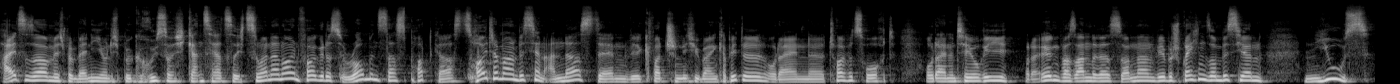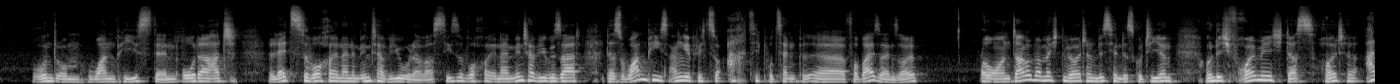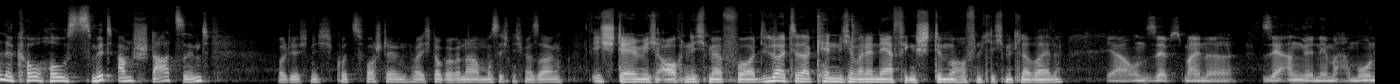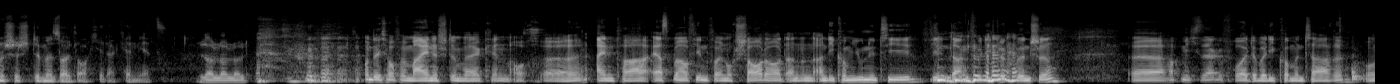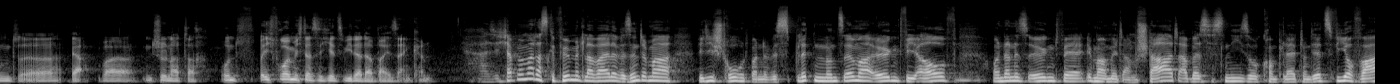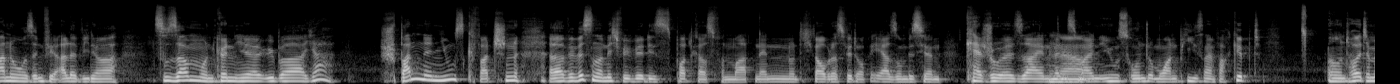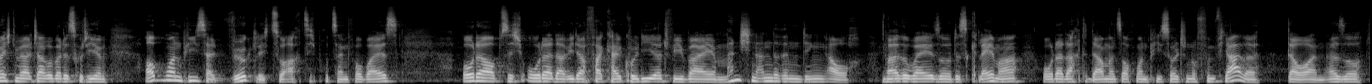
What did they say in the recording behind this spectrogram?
Hi zusammen, ich bin Benny und ich begrüße euch ganz herzlich zu einer neuen Folge des Roman Stars Podcasts. Heute mal ein bisschen anders, denn wir quatschen nicht über ein Kapitel oder eine Teufelsfrucht oder eine Theorie oder irgendwas anderes, sondern wir besprechen so ein bisschen News rund um One Piece, denn Oda hat letzte Woche in einem Interview oder was diese Woche in einem Interview gesagt, dass One Piece angeblich zu 80 Prozent äh, vorbei sein soll. Und darüber möchten wir heute ein bisschen diskutieren. Und ich freue mich, dass heute alle Co-Hosts mit am Start sind. Wollt ihr euch nicht kurz vorstellen? Weil ich glaube, eure Namen muss ich nicht mehr sagen. Ich stelle mich auch nicht mehr vor. Die Leute da kennen mich in meiner nervigen Stimme hoffentlich mittlerweile. Ja, und selbst meine sehr angenehme, harmonische Stimme sollte auch jeder kennen jetzt. Lololol. Und ich hoffe, meine Stimme erkennen auch äh, ein paar. Erstmal auf jeden Fall noch Shoutout an, an die Community. Vielen Dank für die Glückwünsche. Äh, hab mich sehr gefreut über die Kommentare und äh, ja, war ein schöner Tag. Und ich freue mich, dass ich jetzt wieder dabei sein kann. Also ich habe immer das Gefühl mittlerweile, wir sind immer wie die Strohhutbande. Wir splitten uns immer irgendwie auf und dann ist irgendwer immer mit am Start, aber es ist nie so komplett. Und jetzt wie auf Wano sind wir alle wieder zusammen und können hier über, ja, spannende News quatschen. Äh, wir wissen noch nicht, wie wir dieses Podcast-Format nennen und ich glaube, das wird auch eher so ein bisschen casual sein, wenn es Ja. mal News rund um One Piece einfach gibt. Und heute möchten wir halt darüber diskutieren, ob One Piece halt wirklich zu 80% vorbei ist oder ob sich Oda da wieder verkalkuliert, wie bei manchen anderen Dingen auch. By the way, so Disclaimer, Oda dachte damals auch, One Piece sollte nur fünf Jahre dauern. Also,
